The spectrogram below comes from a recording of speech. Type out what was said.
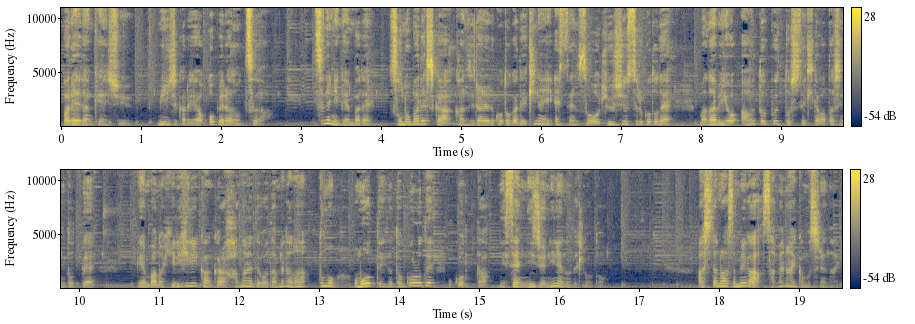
バレエ団研修、ミュージカルやオペラのツアー、常に現場でその場でしか感じられることができないエッセンスを吸収することで学びをアウトプットしてきた私にとって現場のヒリヒリ感から離れてはダメだなとも思っていたところで起こった2022年の出来事。明日の朝目が覚めないかもしれない。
